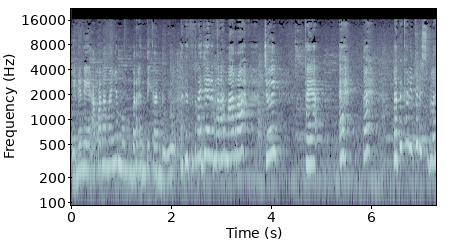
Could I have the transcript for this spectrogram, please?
ini nih apa namanya memberhentikan dulu tapi tetap aja ada marah-marah cuy kayak eh teh tapi kan itu di sebelah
